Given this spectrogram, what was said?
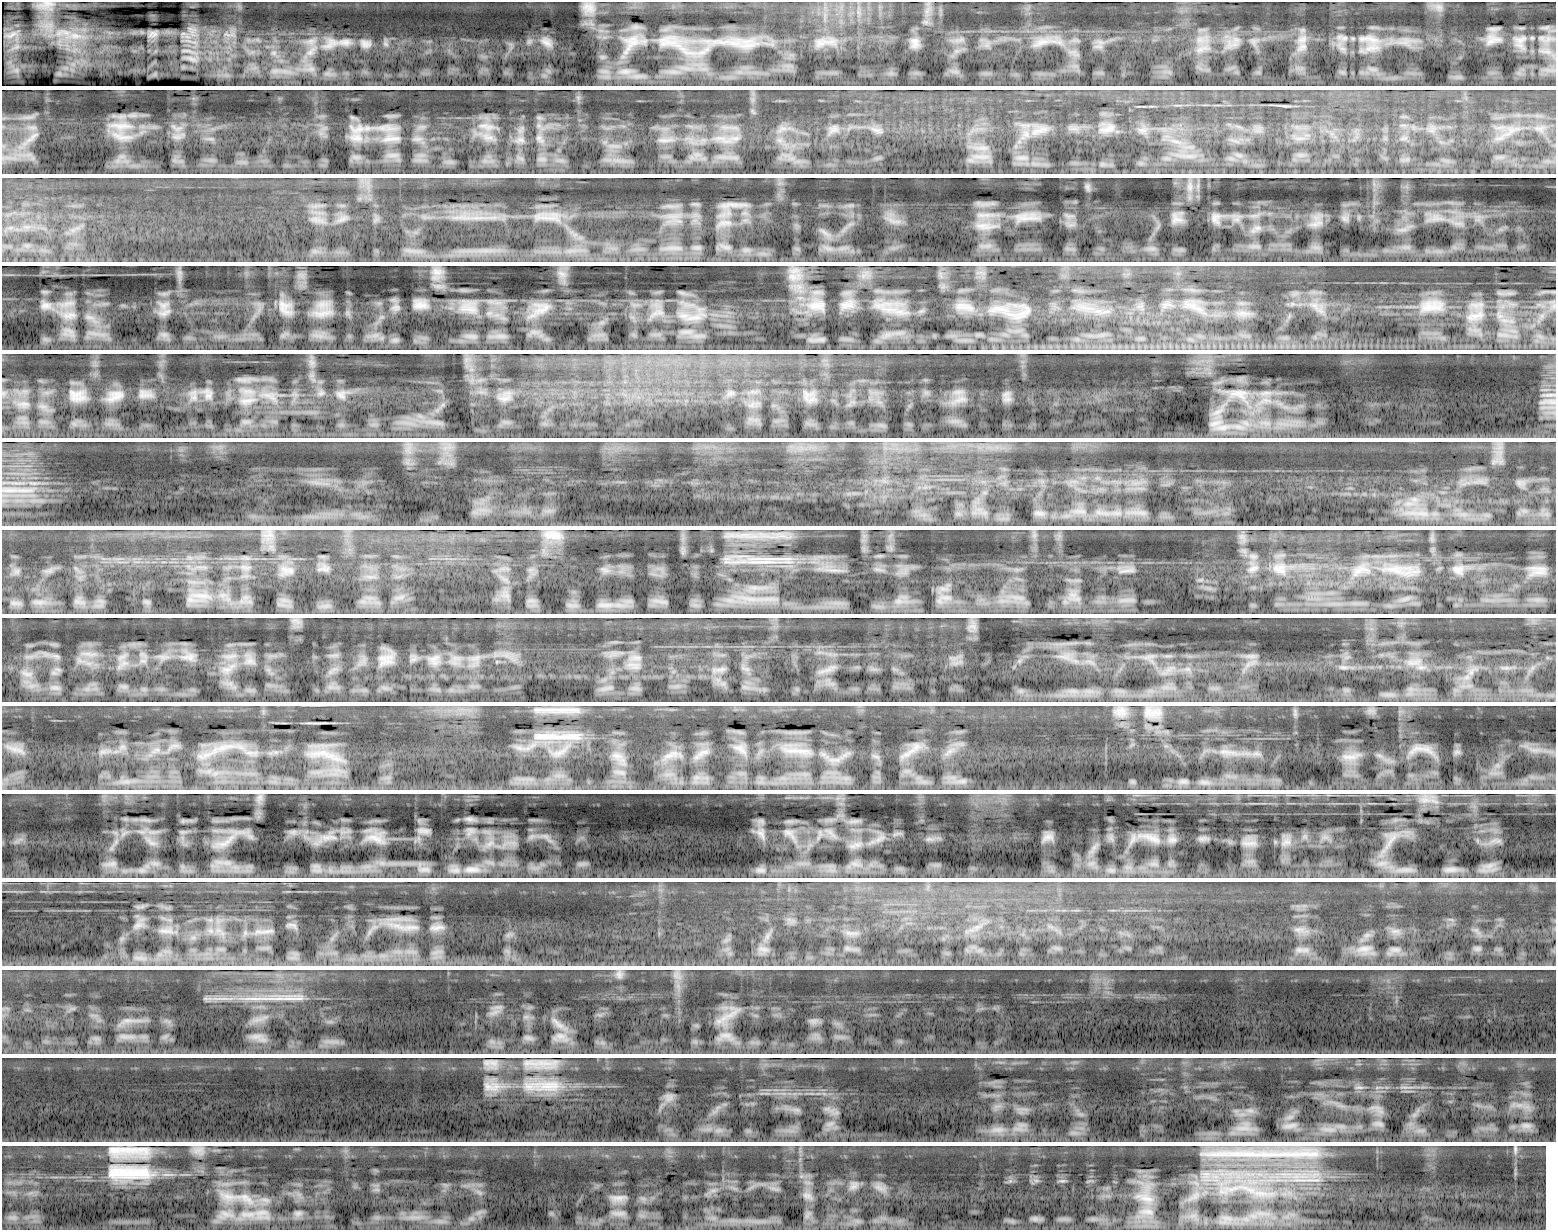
अच्छा। तो जाता हूँ वहाँ जाके कंटिन्यू करता हूँ प्रॉपर ठीक है? सो so भाई मैं आ गया यहाँ पे मोमो के स्टॉल पे। मुझे यहाँ पे मोमो खाना का मन कर रहा है। अभी मैं शूट नहीं कर रहा हूँ आज। फ़िलहाल इनका जो है मोमो जो मुझे करना था वो फ़िलहाल ख़त्म हो चुका है और उतना ज़्यादा आज क्राउड भी नहीं है। प्रॉपर एक दिन देख के मैं आऊँगा। अभी फ़िलहाल यहाँ पे ख़त्म भी हो चुका है ये वाला दुकान है। ये देख सकते हो, ये मेरो मोमो, मैंने पहले भी इसका कवर किया है। फ़िलहाल मैं इनका जो मोमो टेस्ट करने वाला हूँ और घर के लिए भी थोड़ा ले जाने वाला हूँ। दिखाता हूँ इनका जो मोमो है कैसा रहता है। बहुत ही टेस्टी रहता है और प्राइस भी बहुत कम रहता है और छः पीस दिया था छः से आठ पीस दिया था छः पीस दिया था शायद भूल गया मैं। मैं खाता हूँ, आपको दिखाता हूँ कैसा है टेस्ट मैंने फ़िलहाल यहाँ पे चिकन मोमो और चीज़ एंड कॉर्न मोमो दिया है। दिखाता हूँ कैसे, पहले आपको दिखा देता हूँ कैसे बनता है। हो गया मेरा वाला। ये भाई चीज़ कॉर्न वाला। भाई बहुत ही बढ़िया लग रहा है देखने में। और भाई इसके अंदर देखो, इनका जो खुद का अलग से डिप्स रहता है, यहाँ पे सूप भी देते हैं अच्छे से, और ये चीज़ एंड कॉर्न मोमो है, उसके साथ मैंने चिकन मोमो भी लिया है। चिकन मोमो में खाऊँगा फ़िलहाल, पहले मैं ये खा लेता हूँ, उसके बाद भाई बैठने का जगह नहीं है। फ़ोन रखता हूँ? खाता हूँ, उसके बाद बताता हूँ आपको कैसे भाई ये देखो, ये वाला मोमो है, मैंने चीज़ एंड कॉर्न मोमो लिया है। पहले भी मैंने खाया, यहाँ से दिखाया आपको। ये देखिए भाई, कितना भर भर के यहाँ पे दिखाया जाता है, और इसका प्राइस भाई सिक्सटी रुपीज़ रहता है कुछ कितना ज़्यादा यहाँ पे कौन दिया जाता है। और ये अंकल का ये स्पेशल डिप है अंकल खुद ही बनाते हैं यहाँ पे। ये म्योनीज़ वाला डिप्स है। भाई, बहुत ही बढ़िया लगता है इसके साथ खाने में। और ये सूप जो है, बहुत ही गर्मा गर्म बनाते हैं, बहुत ही बढ़िया रहता है। और बहुत क्वांटिटी में लाते हैं। मैं इसको ट्राई करता हूँ कैमरे के सामने अभी। फ़िलहाल बहुत ज़्यादा भीड़ था मैं कुछ कंटिन्यू नहीं कर पा रहा था। और शूट के इतना क्राउड था, इसलिए मैं इसको ट्राई करके दिखाता हूँ कैसे क्या नहीं ठीक है? भाई, बहुत ही टेस्टी लगता। इनका जो अंदर जो चीज़ और कौन दिया जाता है ना, बहुत ही टेस्टी लगता मेरा फिर इसके अलावा फ़िलहाल मैंने चिकन मोमो भी लिया। आपको दिखाता हूँ इसके अंदर ये देखिए स्टफिंग देखिए अभी। तो इतना भर के दिया है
